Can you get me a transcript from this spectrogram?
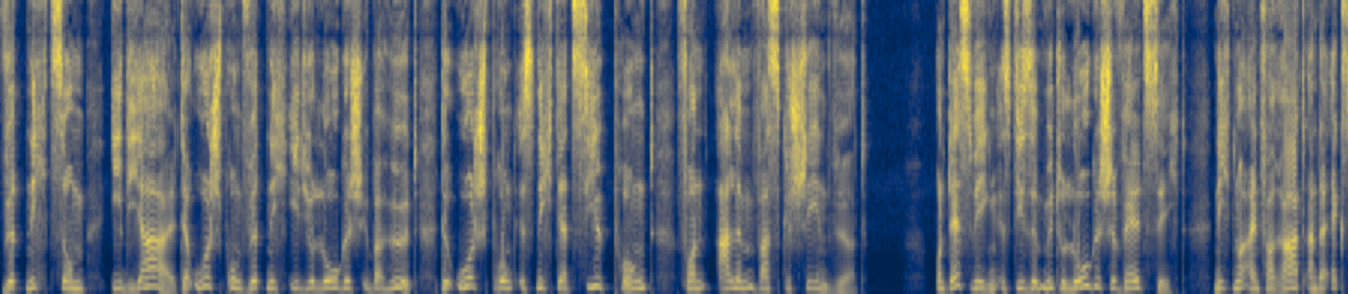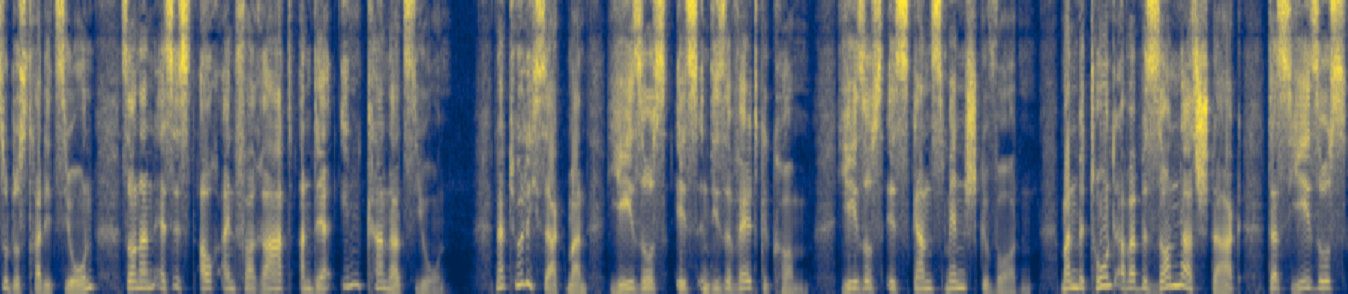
wird nicht zum Ideal. Der Ursprung wird nicht ideologisch überhöht. Der Ursprung ist nicht der Zielpunkt von allem, was geschehen wird. Und deswegen ist diese mythologische Weltsicht nicht nur ein Verrat an der Exodus-Tradition, sondern es ist auch ein Verrat an der Inkarnation. Natürlich sagt man, Jesus ist in diese Welt gekommen. Jesus ist ganz Mensch geworden. Man betont aber besonders stark, dass Jesus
